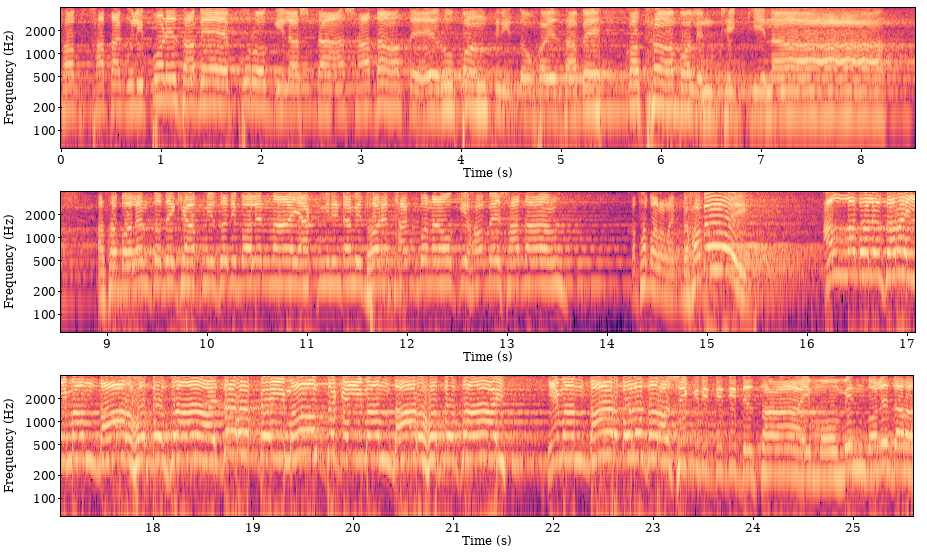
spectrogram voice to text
সব ছাতাগুলি পড়ে যাবে, পুরো গিলাসটা সাদাতে রূপান্তরিত হয়ে যাবে। কথা বলেন ঠিক কি না আচ্ছা বলেন তো দেখি আপনি যদি বলেন, না, এক মিনিট আমি ধরে থাকব না, ও কি হবে সাদা? কথা বলা লাগবে। হবে! আল্লাহ বলে, যারা ইমানদার হতে চায়, যারা বেঈমান থেকে ইমানদার হতে চায় ইমানদার বলে যারা স্বীকৃতি দিতে চায়, মমিন বলে যারা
